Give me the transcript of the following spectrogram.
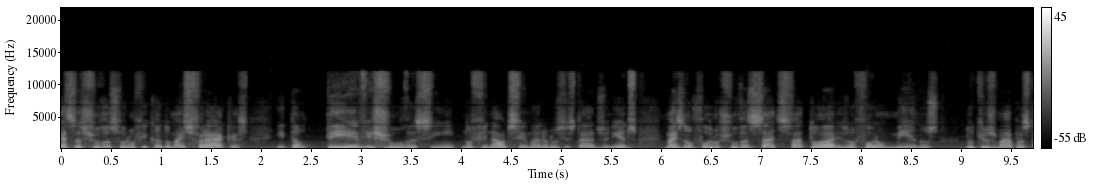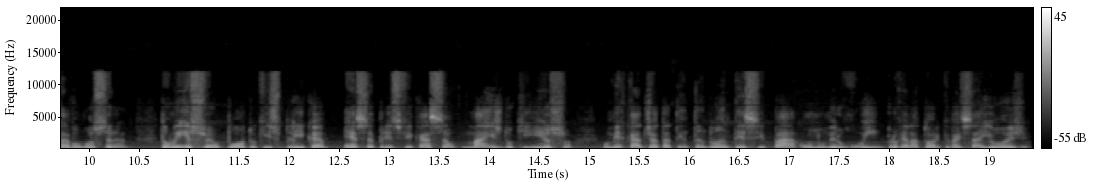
essas chuvas foram ficando mais fracas. Então, teve chuva sim no final de semana nos Estados Unidos, mas não foram chuvas satisfatórias, ou foram menos do que os mapas estavam mostrando. Então, isso é o ponto que explica essa precificação. Mais do que isso, o mercado já está tentando antecipar um número ruim para o relatório que vai sair hoje.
